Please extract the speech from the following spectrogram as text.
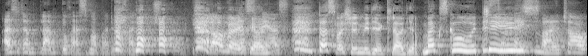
also dann bleib doch erstmal bei dem Fallschirmsprung. Ich glaube, Aber das gern. wär's. Das war schön mit dir, Claudia. Mach's gut. Bis Tschüss. Bis zum nächsten Mal. Ciao.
